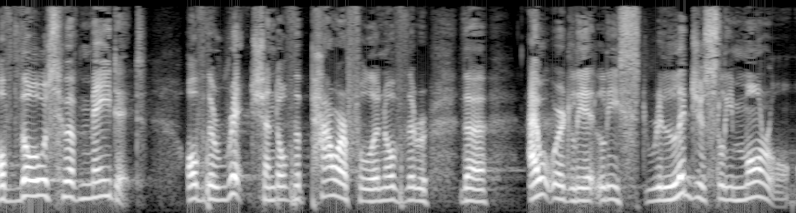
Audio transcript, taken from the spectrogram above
of those who have made it, of the rich and of the powerful, and of the, the outwardly at least religiously moral.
